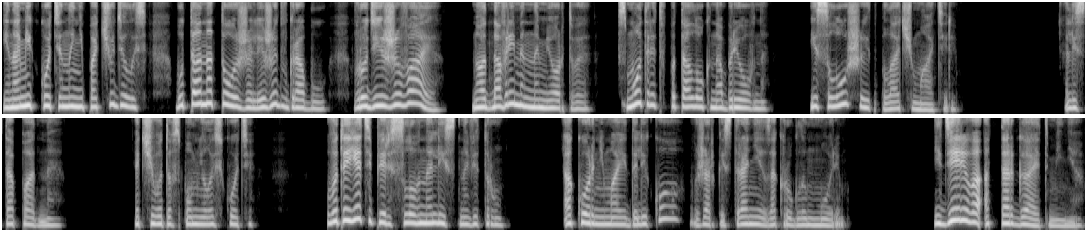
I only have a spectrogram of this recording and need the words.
И на миг Котины не почудилось, будто она тоже лежит в гробу, вроде и живая, но одновременно мертвая, смотрит в потолок на бревна и слушает плач матери. Листопадная. Отчего-то вспомнилась Коте. Вот и я теперь словно лист на ветру, а корни мои далеко, в жаркой стране за круглым морем. И дерево отторгает меня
